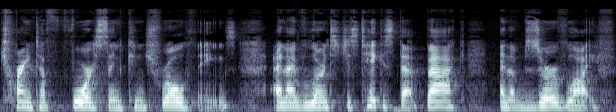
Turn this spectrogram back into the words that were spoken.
trying to force and control things. And I've learned to just take a step back and observe life,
